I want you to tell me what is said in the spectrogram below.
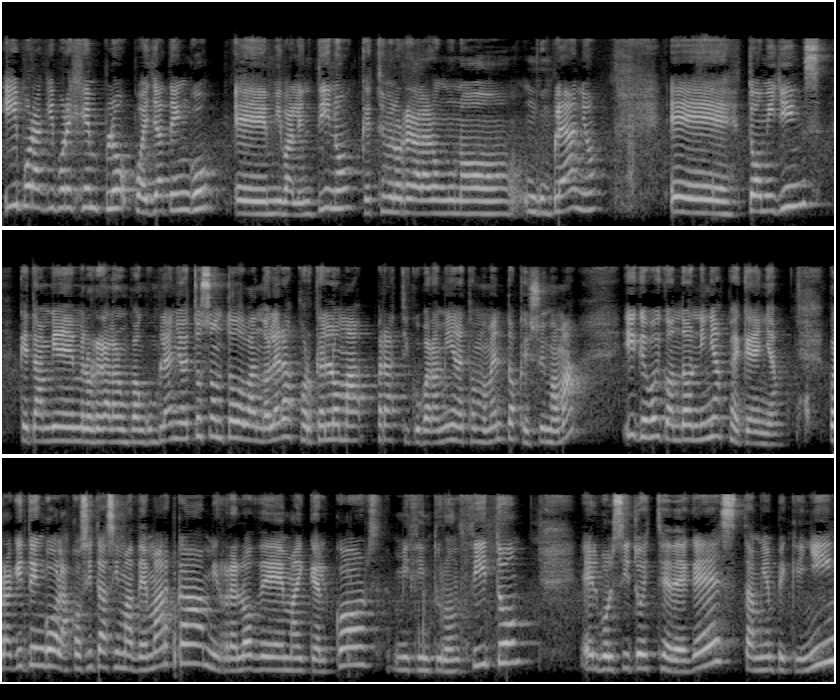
Y por aquí, por ejemplo, pues ya tengo eh, mi Valentino, que este me lo regalaron un cumpleaños. Eh, Tommy Jeans, que también me lo regalaron para un cumpleaños. Estos son todos bandoleras porque es lo más práctico para mí en estos momentos, que soy mamá y que voy con dos niñas pequeñas. Por aquí tengo las cositas así más de marca, mi reloj de Michael Kors, mi cinturoncito, el bolsito este de Guess, también pequeñín,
